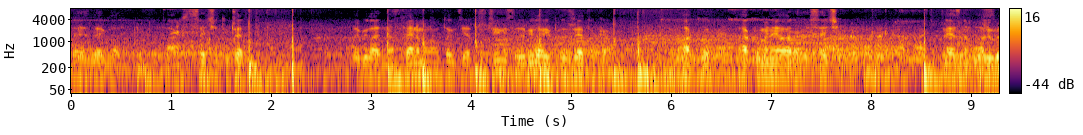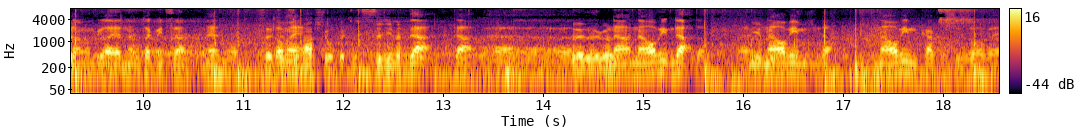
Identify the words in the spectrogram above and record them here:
pre dve godine, ako se sećate u četvrtu. To je bila jedna fenomenalna utakmica, čini mi se da je bilo i produžetaka, ako, ako me ne vara, sećam. Ne znam, ali uglavnom bila je jedna utakmica jednu loptu. Sećam Tome- se naše utakmice sa njima. Da, da. E, na, na ovim, da, dobro. Na ovim, da. Na ovim, kako se zove,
